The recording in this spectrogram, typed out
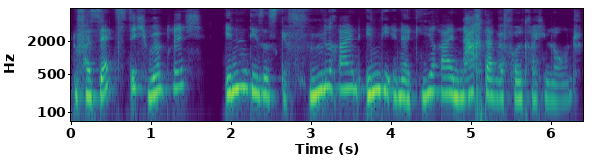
du versetzt dich wirklich in dieses Gefühl rein, in die Energie rein nach deinem erfolgreichen Launch.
